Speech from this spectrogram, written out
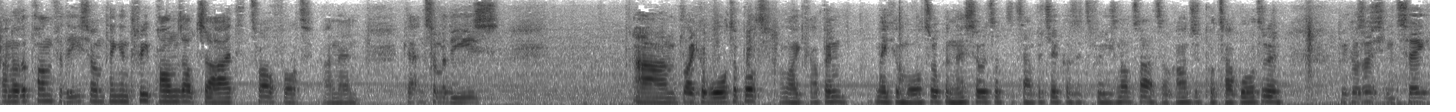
another pond for these, so I'm thinking three ponds outside, 12 foot, and then getting some of these and like a water butt, like I've been making water up in this so it's up to temperature because it's freezing outside so I can't just put tap water in because as you can see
